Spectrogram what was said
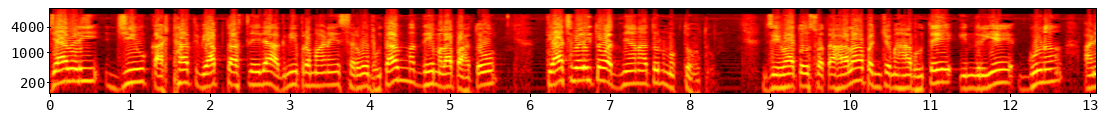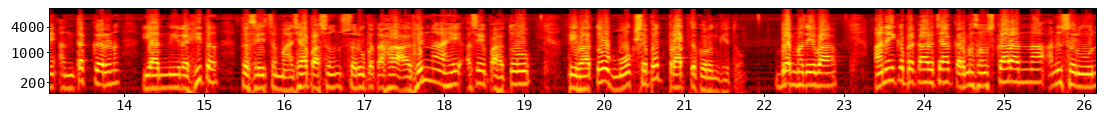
ज्यावेळी जीव काष्ठात व्याप्त असलेल्या अग्नीप्रमाणे सर्व भूतांमध्ये मला पाहतो त्याचवेळी तो अज्ञानातून मुक्त होतो. जेव्हा तो स्वतःला पंचमहाभूते इंद्रिये गुण आणि अंतःकरण यांनी रहित तसेच माझ्यापासून स्वरूपत अभिन्न आहे असे पाहतो तेव्हा तो मोक्षपद प्राप्त करून घेतो. ब्रह्मदेवा अनेक प्रकारच्या कर्मसंस्कारांना अनुसरून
